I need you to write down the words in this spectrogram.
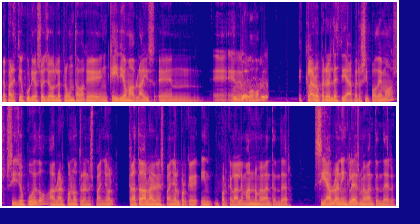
me pareció curioso. Yo le preguntaba que en qué idioma habláis en, el juego. Claro, pero él decía, pero si podemos, si yo puedo hablar con otro en español, trato de hablar en español porque, porque el alemán no me va a entender si hablo en inglés me va a entender.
